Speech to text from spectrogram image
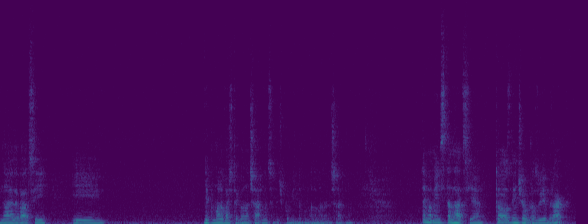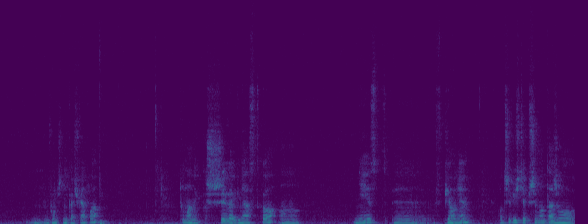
y, na elewacji i nie pomalować tego na czarno, co być powinno pomalowane na czarno. Tutaj mamy instalację. To zdjęcie obrazuje brak mm, włącznika światła. Tu mamy krzywe gniazdko. Ono nie jest y, w pionie. Oczywiście przy montażu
